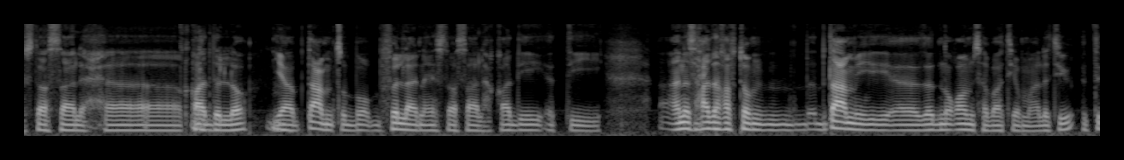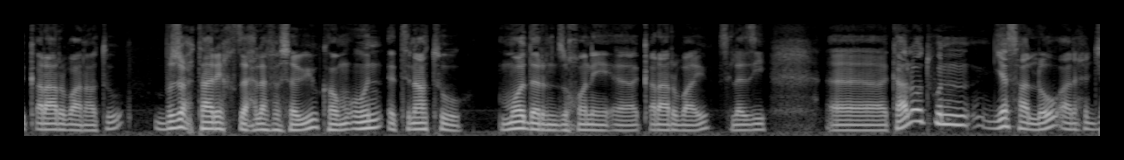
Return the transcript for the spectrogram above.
እስታዝ ሳልሕ ቃዲ ኣሎ ያ ብጣዕሚ ፅቡቕ ብፍላይ ናይ እስታዝ ሳልሕ ቃዲ እቲ ኣነስ ሓደ ካብቶም ብጣዕሚ ዘድንቆም ሰባት እዮም ማለት እዩ እቲ ቀራርባ ናቱ ብዙሕ ታሪክ ዘሕለፈ ሰብ እዩ ከምኡ ውን እቲ ናቱ ሞደርን ዝኮኔ ኣቀራርባ እዩ ስለዚ ካልኦት ውን የስ ኣለው ኣነ ሕጂ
